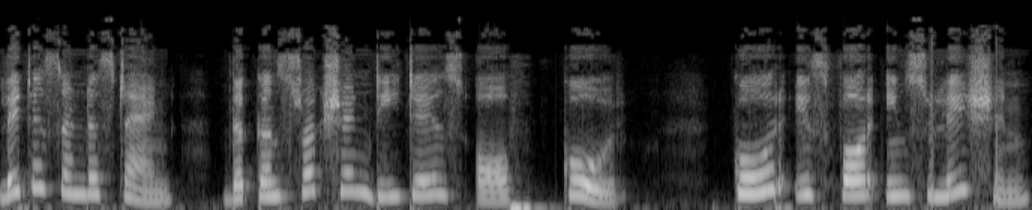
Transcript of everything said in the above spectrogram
Let us understand the construction details of core. Core is for insulation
